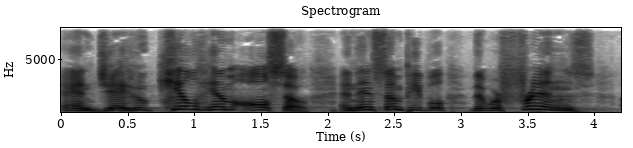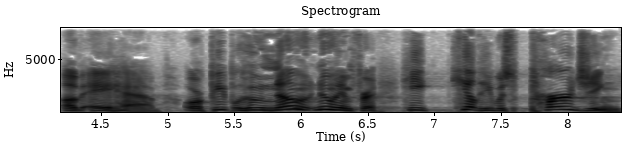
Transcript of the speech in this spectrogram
and Jehu killed him also. And then some people that were friends of Ahab or people who know, knew him, for, he killed. He was purging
